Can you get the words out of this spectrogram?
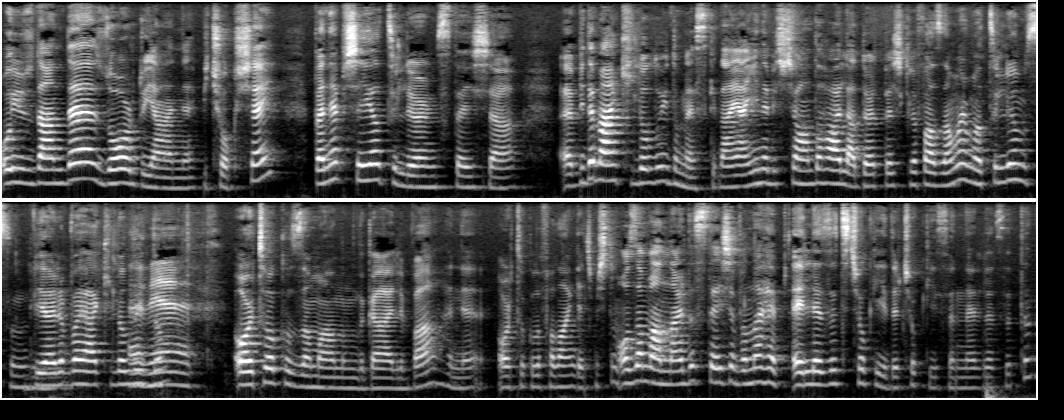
O yüzden de zordu yani birçok şey. Ben hep şeyi hatırlıyorum Stacia. Ee, Bir de ben kiloluydum eskiden. Yani yine biz şu anda hala 4-5 kilo fazla var ama hatırlıyor musun? Bir ara bayağı kiloluydum. Evet. Ortaokul zamanımdı galiba. Hani ortaokulu falan geçmiştim. O zamanlarda Stacia bana hep el lezzeti çok iyidir. Çok iyi senin el lezzetin.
